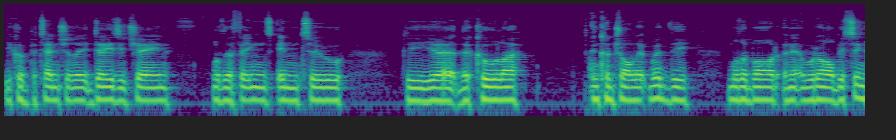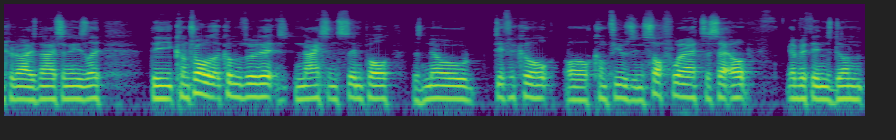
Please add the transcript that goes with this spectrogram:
you could potentially daisy chain other things into the, uh, the cooler and control it with the motherboard and it would all be synchronized nice and easily. The controller that comes with it is nice and simple. There's no difficult or confusing software to set up. Everything's done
